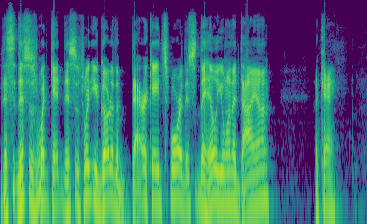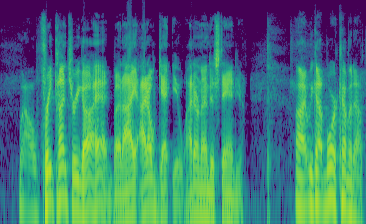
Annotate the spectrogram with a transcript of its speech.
This this is what get this is what you go to the barricades for. This is the hill you want to die on. Okay, Well, free country, go ahead. But I I don't get you. I don't understand you. all right, we got more coming up.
